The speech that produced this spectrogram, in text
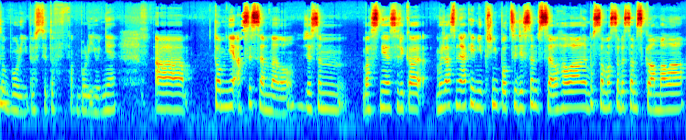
to bolí, prostě to fakt bolí hodně. A to mě asi semlelo, že jsem vlastně si říkala, možná jsem nějaký vnitřní pocit, že jsem selhala, nebo sama sebe jsem zklamala,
